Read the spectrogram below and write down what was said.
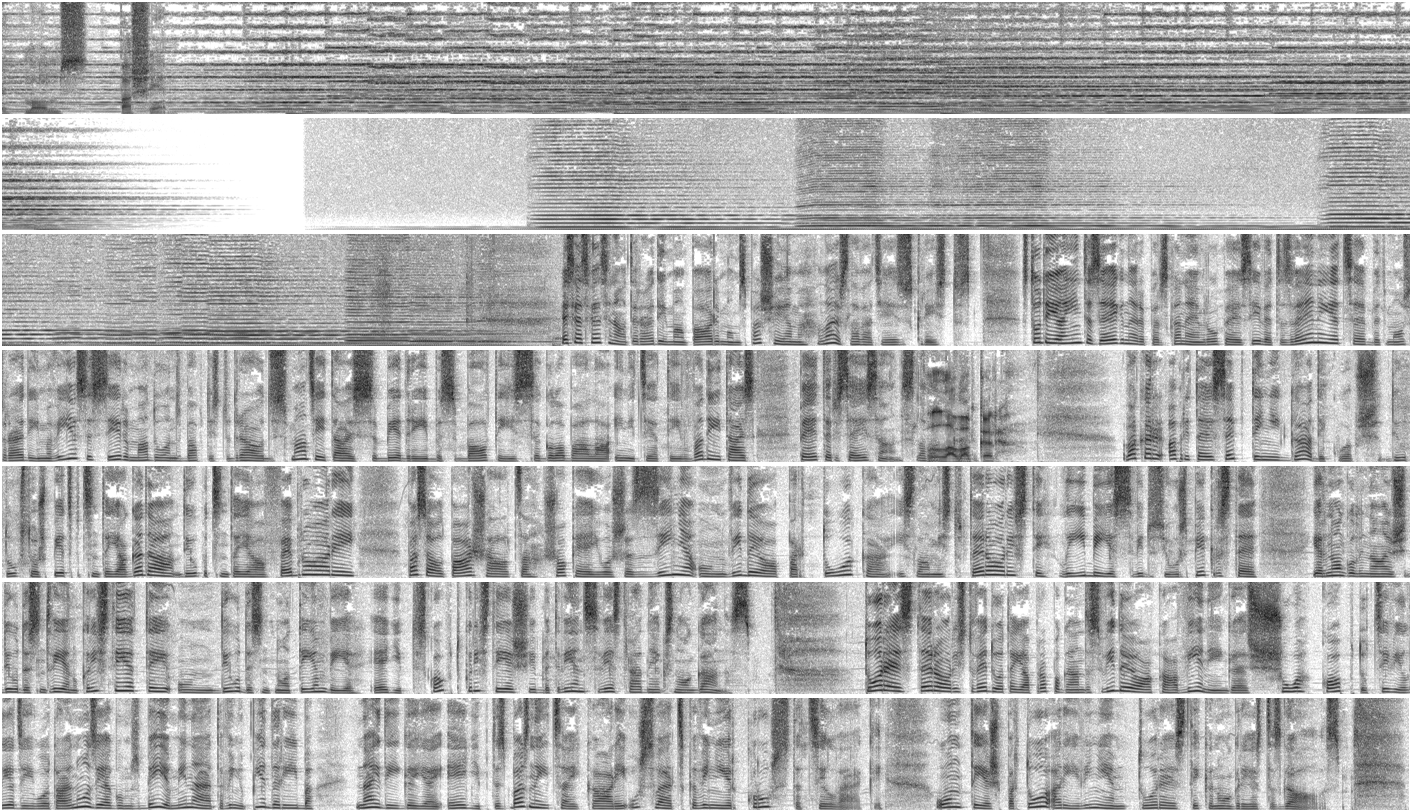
pāri mums pašiem. Esiet sveicināti raidījumā pāri mums pašiem, lai ir slavēts Jēzus Kristus. Studijā Inte Zēgnere par skanējumu rūpējas Iveta Zvēniece, bet mūsu raidījuma viesis ir Madonas Baptistu draudzes mācītājs, biedrības Baltijas globālā iniciatīva vadītājs Pēteris Eisāns. Labvakar! Labvakar. Vakar apritēja septiņi gadi kopš 2015. gadā, 12. februārī. Pasauli pāršāca šokējoša ziņa un video par to, ka islāmistu teroristi Lībijas vidusjūras piekrastē ir nogalinājuši 21 kristieti, un 20 no tiem bija Eģiptes koptu kristieši, bet viens viestrādnieks no Ganas. Toreiz teroristu veidotajā propagandas video kā vienīgais šo koptu civiliedzīvotāju noziegums bija minēta viņu piedarība naidīgajai Eģiptes baznīcai, kā arī uzsvērts, ka viņi ir krusta cilvēki. Un tieši par to arī viņiem toreiz tika nogrieztas galvas.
